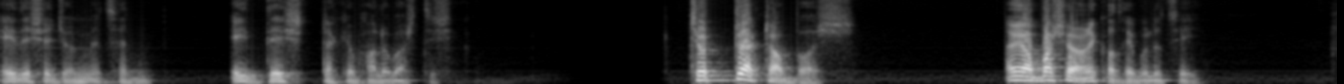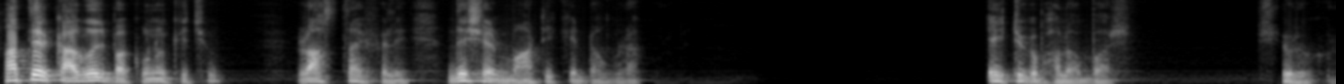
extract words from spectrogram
এই দেশে জন্মেছেন, এই দেশটাকে ভালোবাসতে শিখুন। ছোট্ট একটা অভ্যাস। আমি অভ্যাসের অনেক কথাই বলেছি। হাতের কাগজ বা কোনো কিছু রাস্তায় ফেলে দেশের মাটিকে নোংরা এইটুকু ভালো অভ্যাস। শুরু করুন।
